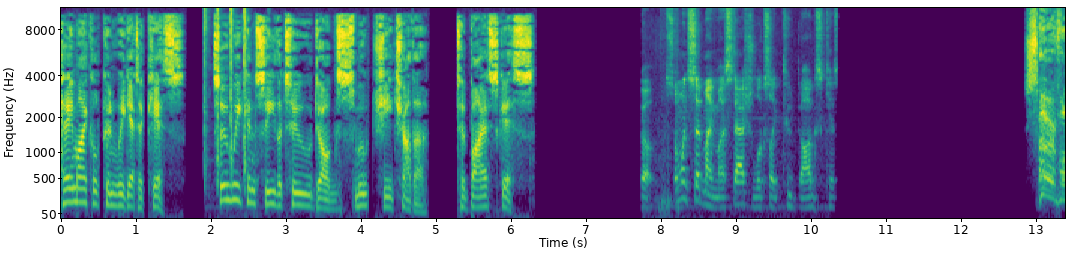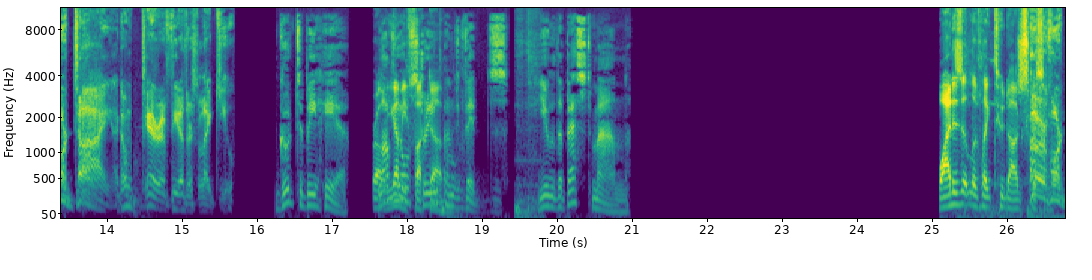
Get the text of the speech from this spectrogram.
Hey Michael can we get a kiss? So we can see the two dogs smooch each other. Tobias kiss. Oh, someone said my mustache looks like two dogs kiss. Serve or die. I don't care if the others like you. Good to be here. Bro, Love you got me your fucked stream up. and vids. You the best man. Why does it look like two dogs kissing? Serve or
